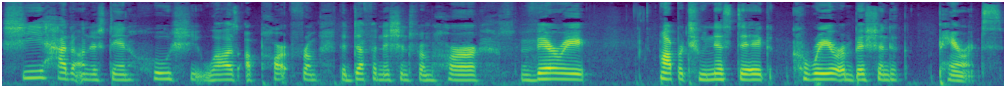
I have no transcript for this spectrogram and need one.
She had to understand who she was apart from the definitions from her very opportunistic, career ambition parents.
